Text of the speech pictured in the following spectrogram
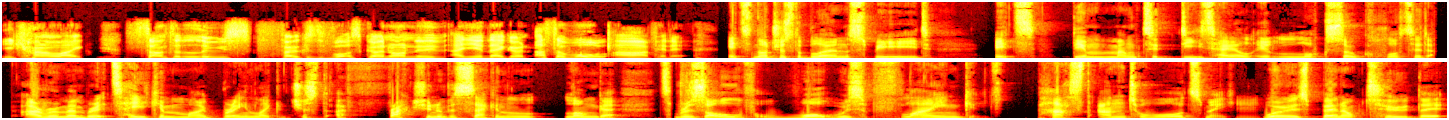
you kind of like starting to lose focus of what's going on, and and you're there going, "That's a wall." Ah, I've hit it. it's not just the blur and the speed, it's the amount of detail. It looks so cluttered. I remember it taking my brain like just a fraction of a second longer to resolve what was flying past and towards me. Hmm. Whereas Burnout 2, the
